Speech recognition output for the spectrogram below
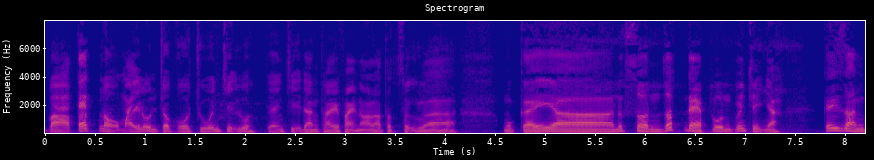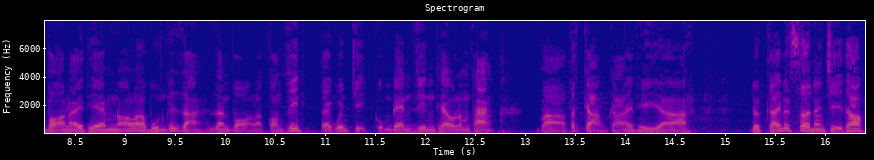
và test nổ máy luôn cho cô chú anh chị luôn. Thì anh chị đang thấy phải nói là thật sự là một cái uh, nước sơn rất đẹp luôn quý anh chị nha. Cái dàn vỏ này thì em nói là bốn cái giả dàn vỏ là còn zin. Đây quý anh chị cũng đèn zin theo năm tháng. Và tất cả cái thì uh, được cái nước sơn anh chị thấy không?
